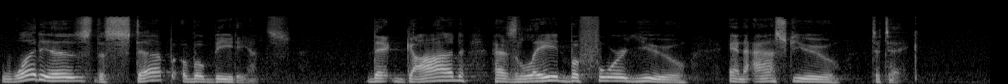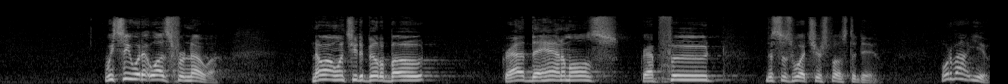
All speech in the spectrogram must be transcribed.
What is the step of obedience that God has laid before you and asked you to take? We see what it was for Noah. No, I want you to build a boat, grab the animals, grab food. This is what you're supposed to do. What about you?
